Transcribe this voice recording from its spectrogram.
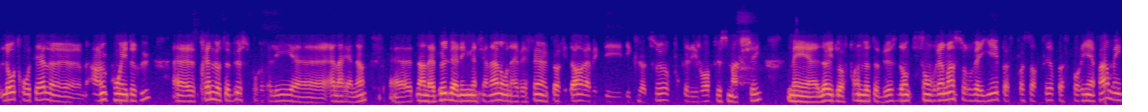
l'autre hôtel, euh, à un coin de rue, prennent l'autobus pour aller à l'arena. dans la bulle de la Ligue nationale, on avait fait un corridor avec des, des clôtures pour que les joueurs puissent marcher. Mais là, ils doivent prendre l'autobus. Donc, ils sont vraiment surveillés, peuvent pas sortir, peuvent pas rien faire. Mais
